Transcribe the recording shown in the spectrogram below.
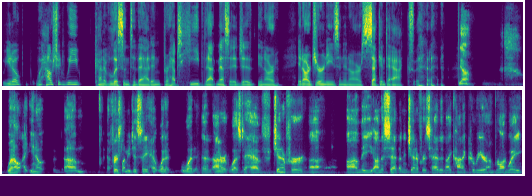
you know, how should we kind of listen to that and perhaps heed that message in our in our journeys and in our second acts. yeah. Well, you know, um, first, let me just say how, what a what an honor it was to have Jennifer uh, on the on the set. I mean, Jennifer's had an iconic career on Broadway.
